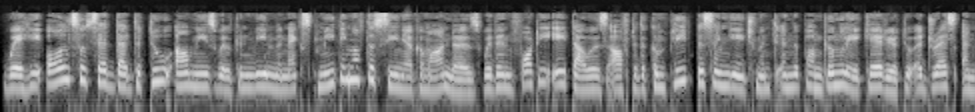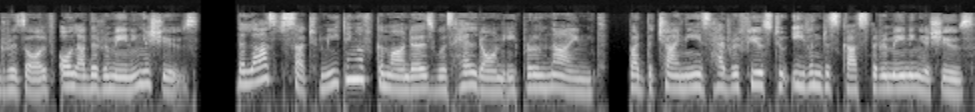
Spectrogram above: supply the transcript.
where he also said that the two armies will convene the next meeting of the senior commanders within 48 hours after the complete disengagement in the Pangong Lake area to address and resolve all other remaining issues. The last such meeting of commanders was held on April 9, but the Chinese have refused to even discuss the remaining issues.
